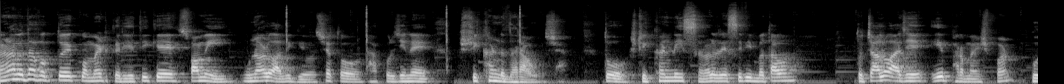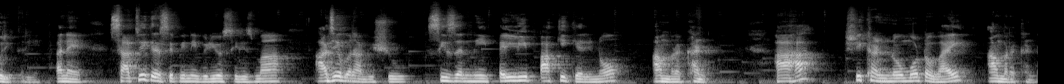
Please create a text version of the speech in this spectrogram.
ઘણા બધા ભક્તોએ કોમેન્ટ કરી હતી કે, સ્વામી, ઉનાળો આવી ગયો છે, તો ઠાકોરજીને શ્રીખંડ ધરાવવો છે. તો શ્રીખંડની સરળ રેસીપી બતાવો ને તો ચાલો આજે એ ફરમાઈશ પણ પૂરી કરીએ અને સાત્વિક રેસીપીની વીડિયો સિરીઝમાં આજે બનાવીશું સિઝનની પહેલી પાકી કેરીનો આમ્રખંડ. હા હા, શ્રીખંડનો મોટો ભાઈ આમ્રખંડ.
